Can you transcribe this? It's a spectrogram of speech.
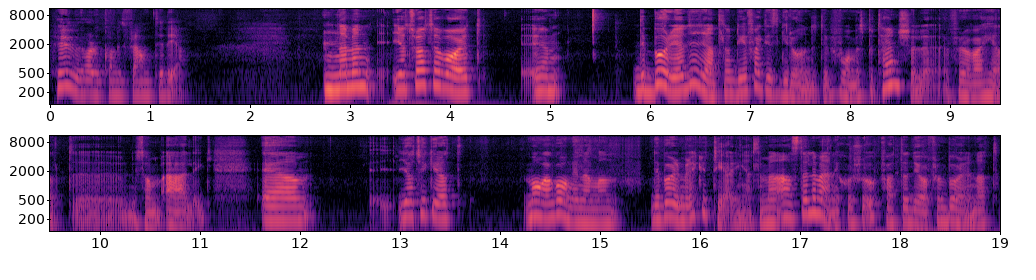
hur har du kommit fram till det? Nej men jag tror att det har varit eh, Det började egentligen, och det är faktiskt grunden till Performance Potential eh, för att vara helt eh, liksom ärlig. Eh, jag tycker att många gånger när man det började med rekrytering egentligen. Man anställde människor så uppfattade jag från början att,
